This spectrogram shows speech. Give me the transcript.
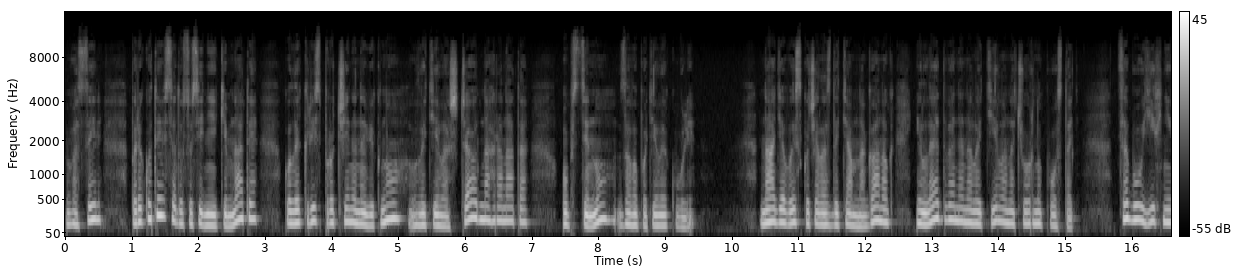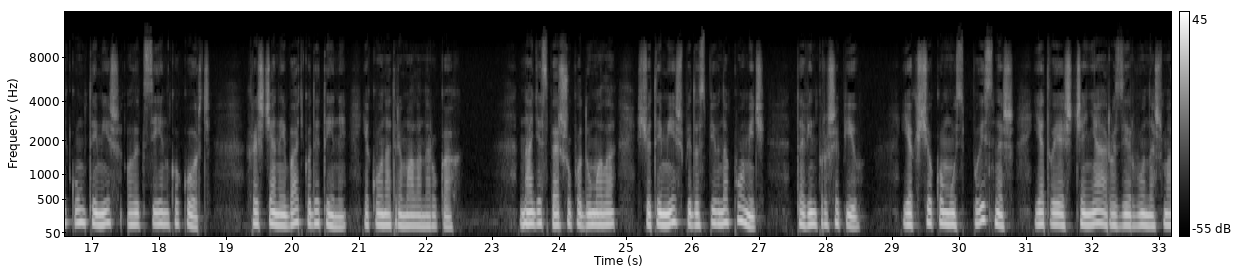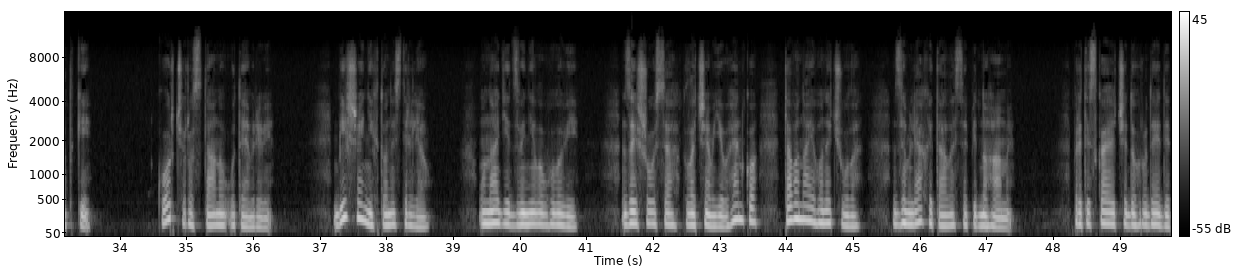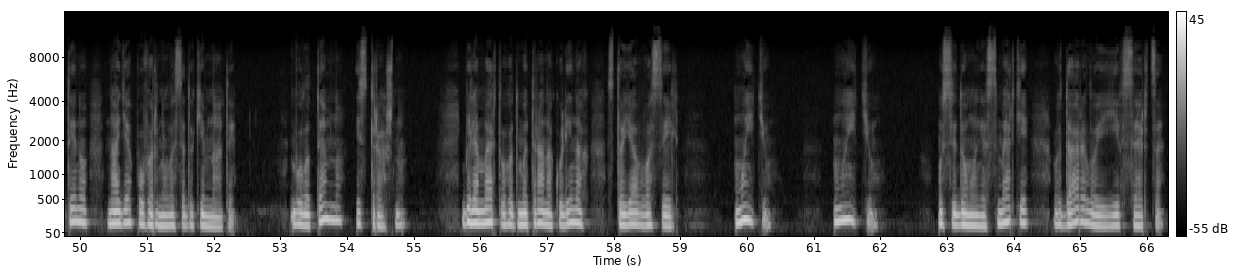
Василь перекотився до сусідньої кімнати, коли крізь прочинене вікно влетіла ще одна граната, об стіну залопотіли кулі. Надя вискочила з дитям на ганок і ледве не налетіла на чорну постать. Це був їхній кум Тиміш Олексієнко Корч, хрещений батько дитини, яку вона тримала на руках. Надя спершу подумала, що Тиміш підоспів на поміч, та він прошепів якщо комусь писнеш, я твоє щеня розірву на шматки. Корч розтанув у темряві. Більше ніхто не стріляв. У Наді дзвеніло в голові. Зайшовся плачем Євгенко, та вона його не чула. Земля хиталася під ногами. Притискаючи до грудей дитину, Надя повернулася до кімнати. Було темно і страшно. Біля мертвого Дмитра на колінах стояв Василь. Митю, митю. Усвідомлення смерті вдарило її в серце.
